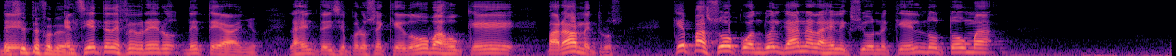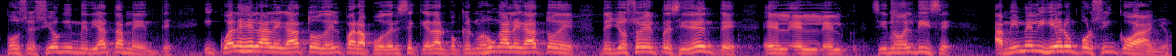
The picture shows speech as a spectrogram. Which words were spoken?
el 7 de febrero. El 7 de febrero de este año. La gente dice, pero se quedó bajo qué parámetros. ¿Qué pasó cuando él gana las elecciones? Que él no toma posesión inmediatamente. ¿Y cuál es el alegato de él para poderse quedar? Porque no es un alegato de, yo soy el presidente, sino él dice, a mí me eligieron por cinco años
